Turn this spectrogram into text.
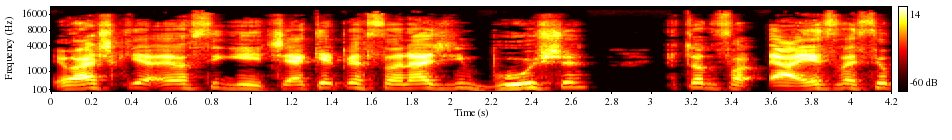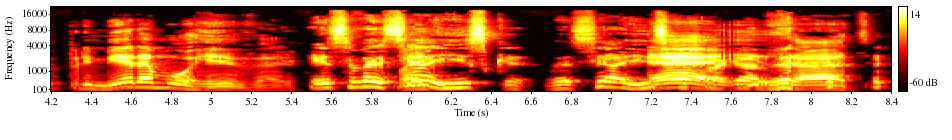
eu acho que é o seguinte, é aquele personagem bucha que todo mundo fala, ah, esse vai ser o primeiro a morrer, velho. Esse vai ser mas, a isca, vai ser a isca é, pra galera. Exato.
